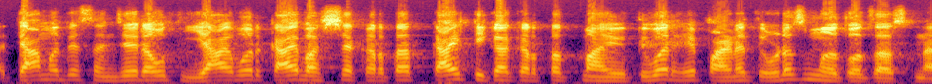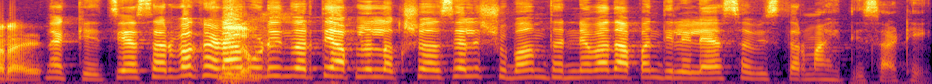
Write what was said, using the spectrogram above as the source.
त्यामध्ये संजय राऊत यावर काय भाष्य करतात काय टीका करतात महायुतीवर हे पाहणं तेवढंच महत्वाचं असणार आहे. नक्कीच. या सर्व घडामोडींवरती आपलं लक्ष असेल. शुभम धन्यवाद आपण दिलेल्या सविस्तर माहितीसाठी.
